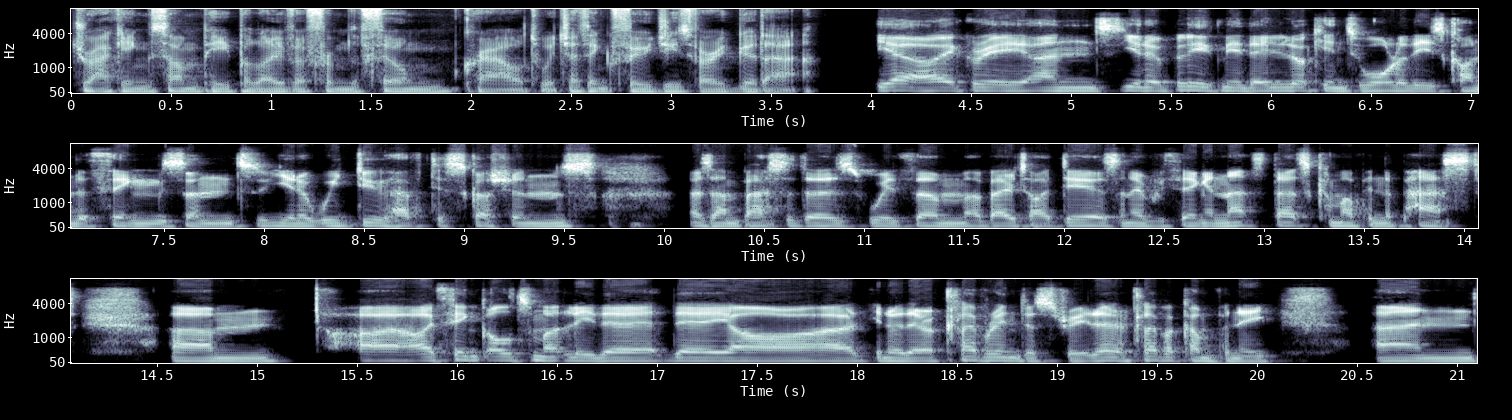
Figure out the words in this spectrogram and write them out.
dragging some people over from the film crowd, which I think Fuji's very good at. Yeah, I agree. And, you know, believe me, they look into all of these kind of things. And, you know, we do have discussions as ambassadors with them about ideas and everything. And that's, that's come up in the past. Um, I think ultimately they they are you know they're a clever industry. They're a clever company. And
